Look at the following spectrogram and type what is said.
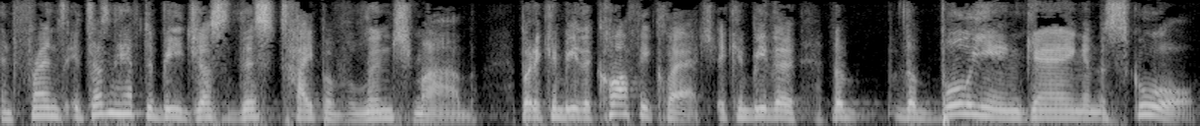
and friends, it doesn't have to be just this type of lynch mob, but it can be the coffee klatch, it can be the, the, the bullying gang in the school.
